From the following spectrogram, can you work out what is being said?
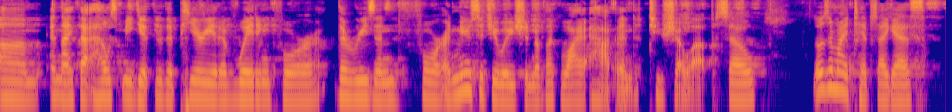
um, and like that helps me get through the period of waiting for the reason for a new situation of like why it happened to show up. So those are my tips, I guess.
